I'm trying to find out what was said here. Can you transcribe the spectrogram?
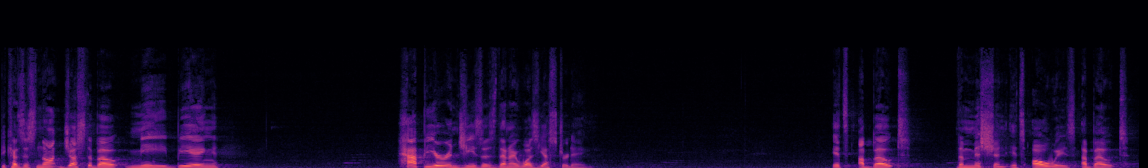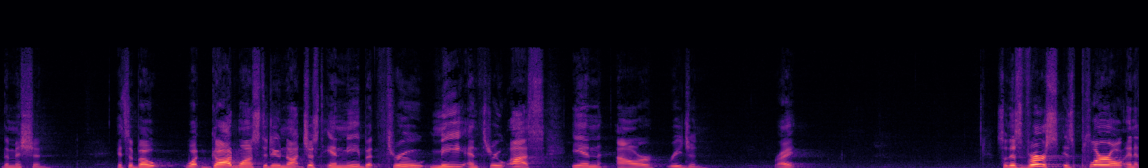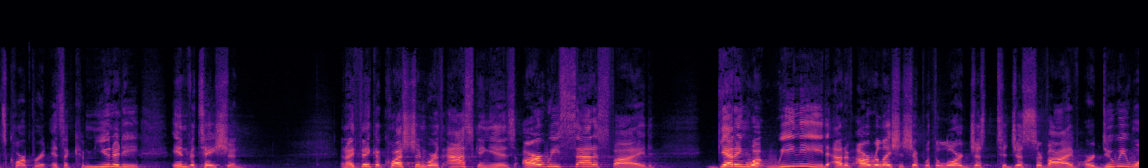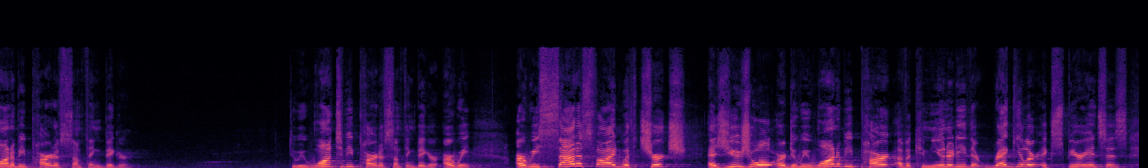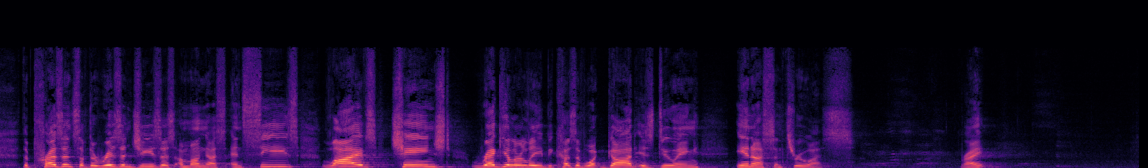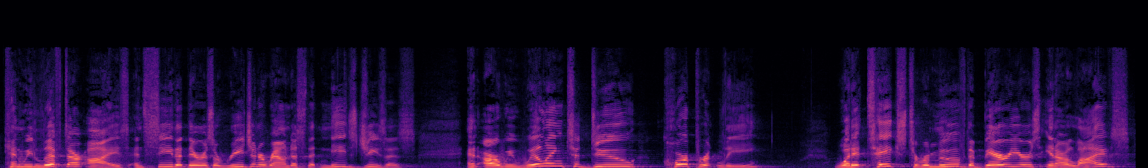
because it's not just about me being happier in Jesus than I was yesterday. It's about the mission. It's always about the mission. It's about what God wants to do, not just in me, but through me and through us in our region. Right? So this verse is plural and it's corporate, it's a community invitation. And I think a question worth asking is Are we satisfied getting what we need out of our relationship with the Lord just to just survive, or do we want to be part of something bigger? Do we want to be part of something bigger? Are we, are we satisfied with church as usual, or do we want to be part of a community that regular experiences the presence of the risen Jesus among us and sees lives changed regularly because of what God is doing in us and through us? Right? Can we lift our eyes and see that there is a region around us that needs Jesus? And are we willing to do corporately what it takes to remove the barriers in our lives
